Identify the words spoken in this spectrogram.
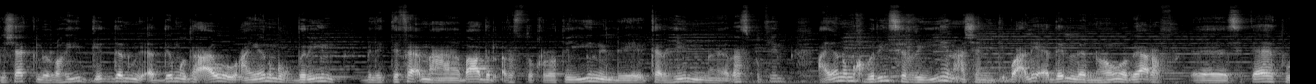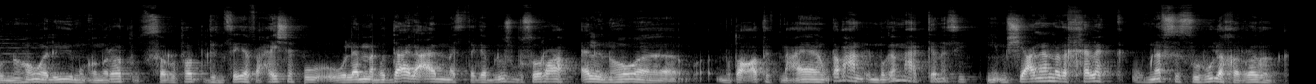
بشكل رهيب جدا ويقدموا دعاوى وعينوا مخبرين بالاتفاق مع بعض الأرستقراطيين اللي كارهين راسبوتين عينوا مخبرين سريين عشان يجيبوا عليه أدلة إن هو بيعرف ستات وإن هو ليه مغامرات وتصرفات جنسية فاحشة. ولما المدعي العام ما استجابلوش بسرعة قال إن هو متعاطف معاه. طبعا المجمع الكنسي مش يعني أنا أدخلك وبنفس السهولة أخرجك.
